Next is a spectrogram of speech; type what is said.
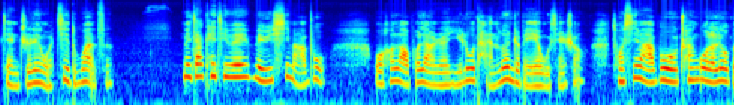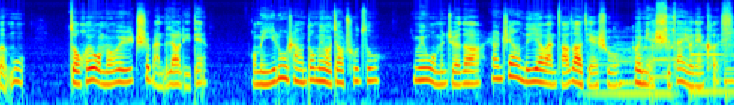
简直令我嫉妒万分。那家 KTV 位于西麻布，我和老婆两人一路谈论着北野武先生，从西麻布穿过了六本木，走回我们位于赤坂的料理店。我们一路上都没有叫出租，因为我们觉得让这样的夜晚早早结束，未免实在有点可惜。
